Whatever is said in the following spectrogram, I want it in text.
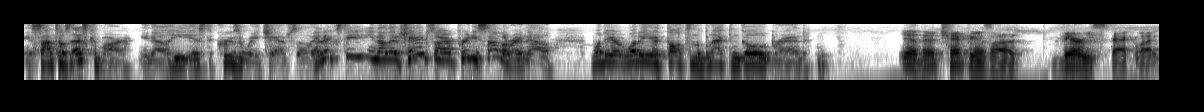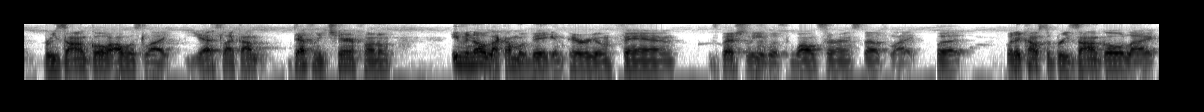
and Santos Escobar. You know, he is the cruiserweight champ. So NXT, you know, their champs are pretty solid right now. What are your What are your thoughts on the black and gold brand? Yeah, their champions are very stacked. Like Breezango, I was like, yes, like I'm definitely cheering for them. Even though like I'm a big Imperium fan, especially with Walter and stuff. Like, but when it comes to Breezango, like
